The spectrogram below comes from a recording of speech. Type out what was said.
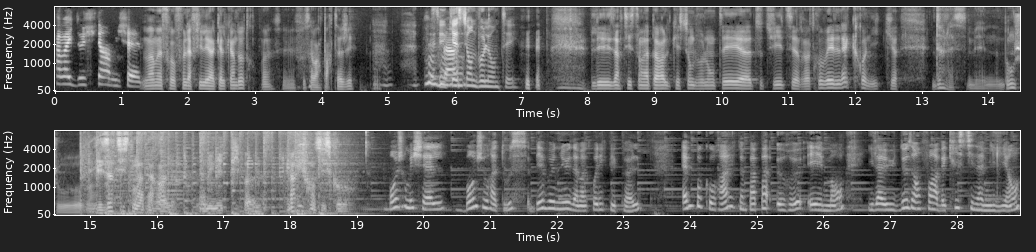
travail de chien, Michel. Non, mais faut, faut la refiler à quelqu'un d'autre. Il faut savoir partager. C'est une question de volonté. Les artistes ont la parole, question de volonté. euh, tout de suite, c'est de retrouver la chronique de la semaine. Bonjour. Les artistes ont la parole. La Minute People. Marie-Francisco. Bonjour Michel, bonjour à tous, bienvenue dans ma chronique People. M. Pokora est un papa heureux et aimant. Il a eu deux enfants avec Christina Milian,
